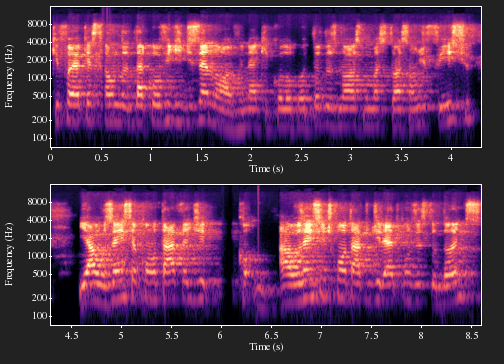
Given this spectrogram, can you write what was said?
que foi a questão da Covid-19, né, que colocou todos nós numa situação difícil e a ausência, contato de, a ausência de contato direto com os estudantes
